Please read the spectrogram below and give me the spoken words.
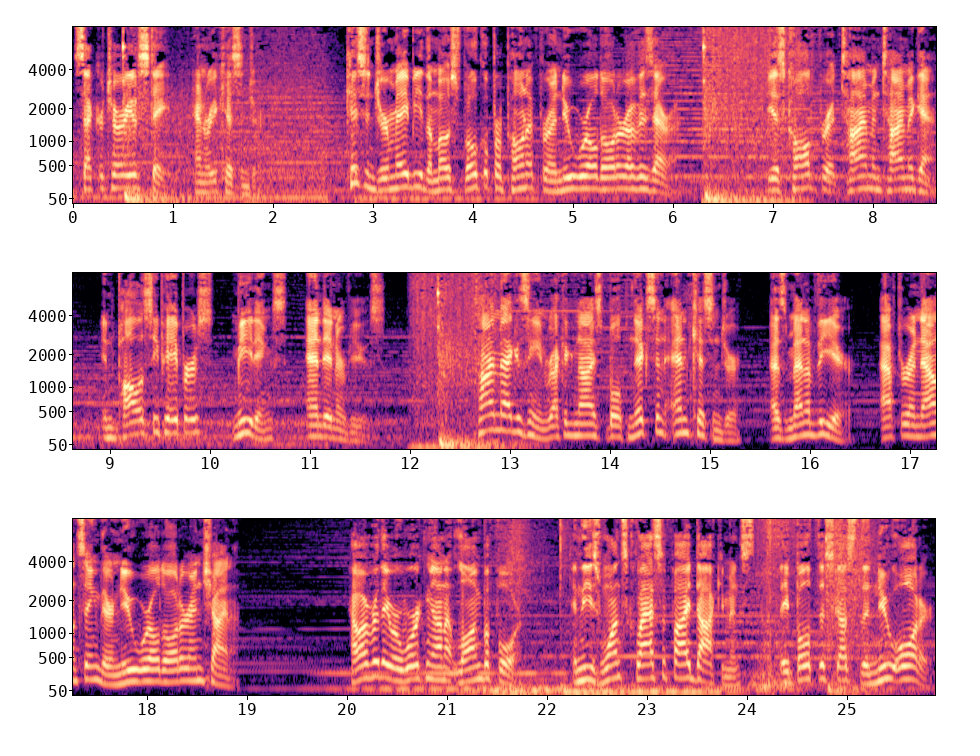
Secretary of State Henry Kissinger. Kissinger may be the most vocal proponent for a new world order of his era. He has called for it time and time again, in policy papers, meetings, and interviews. Time magazine recognized both Nixon and Kissinger as Men of the Year after announcing their New World Order in China. However, they were working on it long before. In these once classified documents, they both discussed the New Order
